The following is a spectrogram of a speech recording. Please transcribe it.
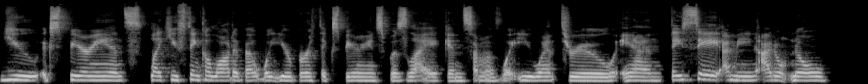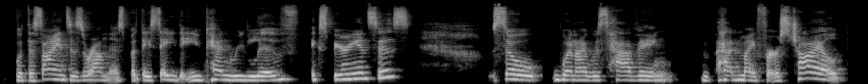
you experience like you think a lot about what your birth experience was like and some of what you went through and they say i mean i don't know what the science is around this, but they say that you can relive experiences. So when I was having had my first child,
